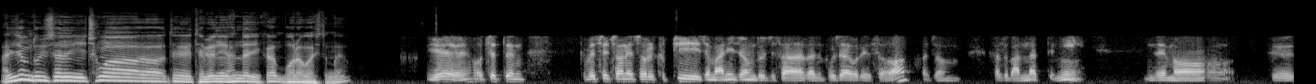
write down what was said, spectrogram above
안희정 도지사는 이 청와대 대변인 한다니까 뭐라고 하시던가요? 예, 어쨌든 그 며칠 전에 저를 급히 좀 안희정 도지사가 좀 보자고 그래서 좀 가서 만났더니 이제 뭐 그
